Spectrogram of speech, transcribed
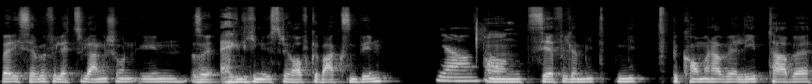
weil ich selber vielleicht zu lange schon in, also eigentlich in Österreich aufgewachsen bin. Ja. Und sehr viel damit mitbekommen habe, erlebt habe,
